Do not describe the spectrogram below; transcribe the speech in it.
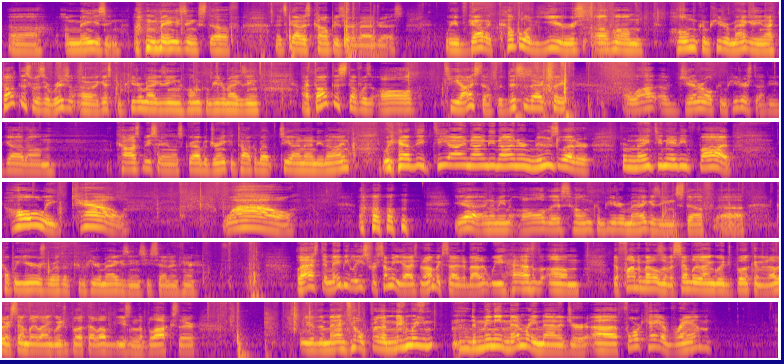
Uh, amazing, amazing stuff. It's got his CompuServe address. We've got a couple of years of um, Home Computer Magazine. I thought this was original, uh, I guess Computer Magazine, Home Computer Magazine. I thought this stuff was all TI stuff, but this is actually a lot of general computer stuff. You've got um, Cosby saying, let's grab a drink and talk about the TI-99. We have the TI-99er newsletter from 1985. Holy cow. Wow. Um, yeah, and I mean, all this home computer magazine stuff, uh, a couple years worth of computer magazines he said in here. Last and maybe least for some of you guys, but I'm excited about it, we have um, the Fundamentals of Assembly Language book and another assembly language book. I love using the blocks there. We have the manual for the memory, the mini memory manager, uh, 4K of RAM,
